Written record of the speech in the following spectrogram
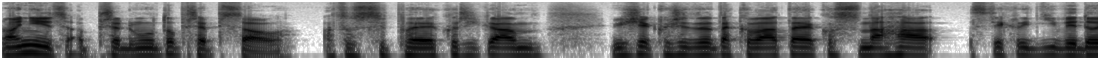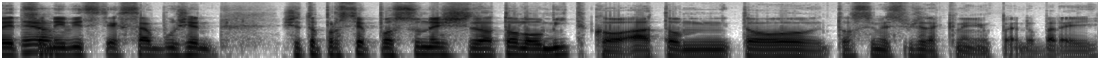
no nic, a před mnou to přepsal. A to si jako říkám, víš, jako, že to je taková ta jako snaha z těch lidí vydojit co nejvíc těch sabů, že, že to prostě posuneš za to lomítko a to, to, to si myslím, že taky není úplně dobrý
